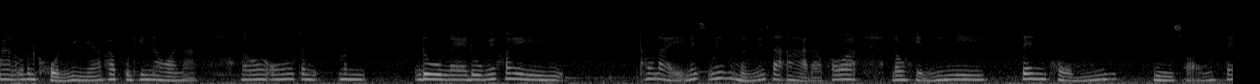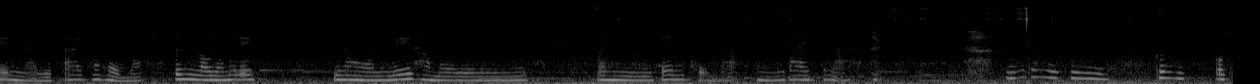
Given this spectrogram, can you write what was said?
มากแล้วก็เป็นขนอย่างเงี้ยผ้าปูที่นอนอะ แล้วก็โอ้จะมันดูแลดูไม่ค่อยเท่าไหร่ไม่ไม่เหมือนไม่สะอาดอะเพราะว่าเราเห็นมันมีเส้นผมอยู่สองเส้นนะอยู่ใต้ผ้าห่มอะซึ่งเรายังไม่ได้นอนยังไม่ได้ทำอะไรเลยมันมันมีเส้นผมอะมันไม่ได้ใช่ไหมมันไม่ได้สิก็เลย โอเค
